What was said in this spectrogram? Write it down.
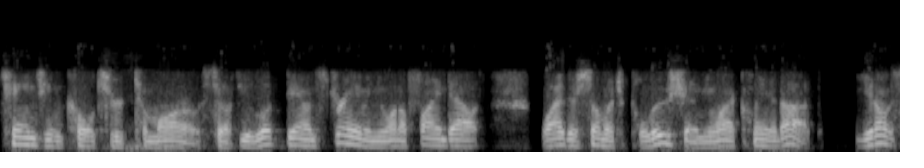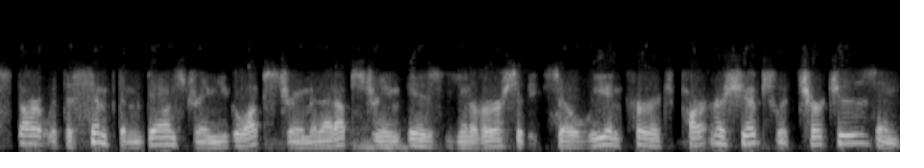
changing culture tomorrow. So if you look downstream and you want to find out why there's so much pollution and you want to clean it up, you don't start with the symptom downstream, you go upstream, and that upstream is the university. So we encourage partnerships with churches and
